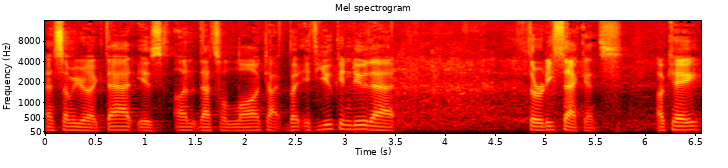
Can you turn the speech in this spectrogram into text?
And some of you are like, That is, un- that's a long time. But if you can do that, 30 seconds okay?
